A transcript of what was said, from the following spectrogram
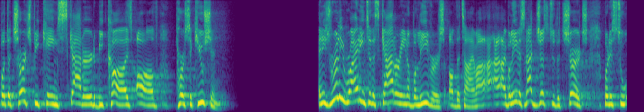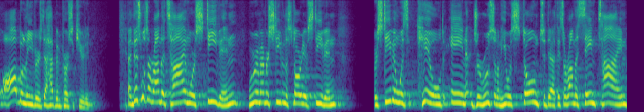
but the church became scattered because of persecution. And he's really writing to the scattering of believers of the time. I, I, believe it's not just to the church, but it's to all believers that have been persecuted. And this was around the time where Stephen, we remember Stephen, the story of Stephen, where Stephen was killed in Jerusalem. He was stoned to death. It's around the same time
